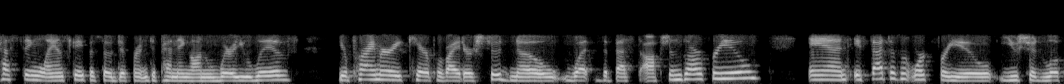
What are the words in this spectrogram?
testing landscape is so different depending on where you live. Your primary care provider should know what the best options are for you. And if that doesn't work for you, you should look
